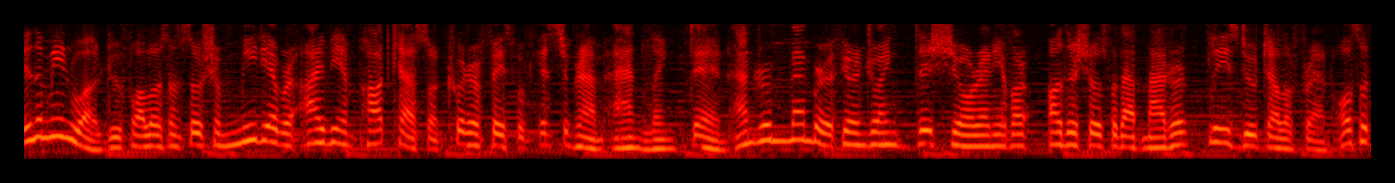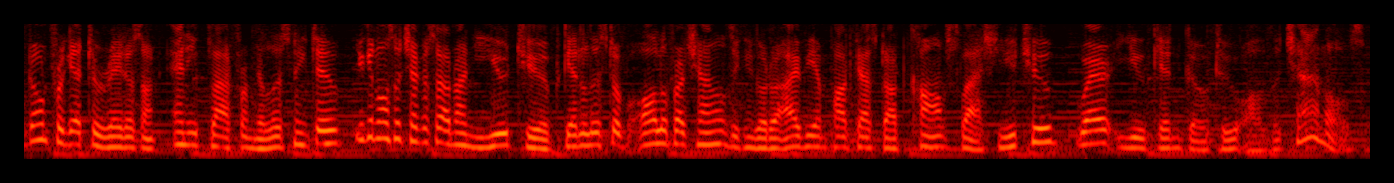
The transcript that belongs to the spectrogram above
In the meanwhile, do follow us on social media. We're IVM Podcasts on Twitter, Facebook, Instagram, and LinkedIn. And remember, if you're enjoying this show or any of our other shows for that matter, please do tell a friend. Also, don't forget to rate us on any platform you're listening to. You can also check us out on YouTube. To get a list of all of our channels, you can go to ivmpodcast.com slash YouTube, where you can go to all the channels.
